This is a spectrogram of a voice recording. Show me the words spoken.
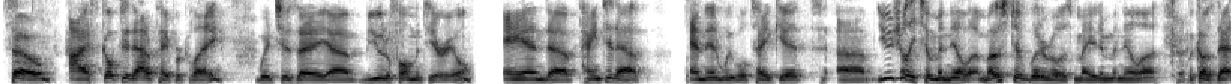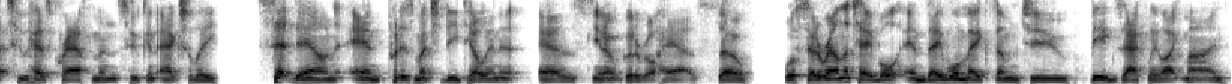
So I sculpted out of paper clay, which is a uh, beautiful material, and uh, paint it up. And then we will take it uh, usually to Manila. Most of Glitterville is made in Manila okay. because that's who has craftsmen who can actually set down and put as much detail in it as you know Glitterville has. So we'll sit around the table and they will make them to be exactly like mine.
